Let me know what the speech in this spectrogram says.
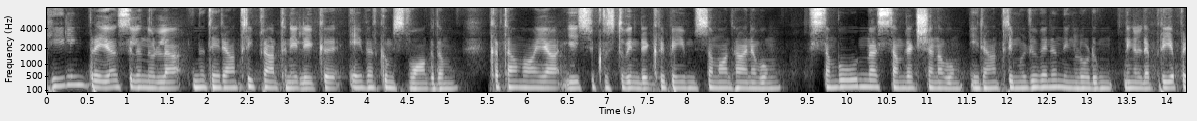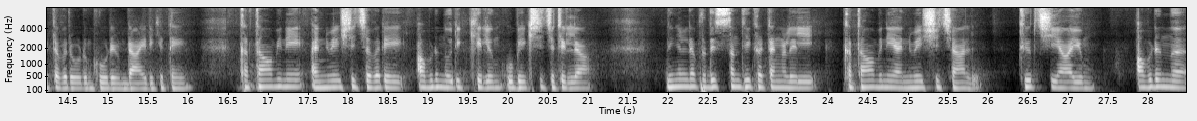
ഹീലിംഗ് പ്രേയേഴ്സിൽ നിന്നുള്ള ഇന്നത്തെ രാത്രി പ്രാർത്ഥനയിലേക്ക് ഏവർക്കും സ്വാഗതം. കർത്താവായ യേശു ക്രിസ്തുവിന്റെ കൃപയും സമാധാനവും സമ്പൂർണ സംരക്ഷണവും ഈ രാത്രി മുഴുവനും നിങ്ങളോടും നിങ്ങളുടെ പ്രിയപ്പെട്ടവരോടും കൂടെ ഉണ്ടായിരിക്കട്ടെ. കർത്താവിനെ അന്വേഷിച്ചവരെ അവിടുന്ന് ഒരിക്കലും ഉപേക്ഷിച്ചിട്ടില്ല. നിങ്ങളുടെ പ്രതിസന്ധി ഘട്ടങ്ങളിൽ കർത്താവിനെ അന്വേഷിച്ചാൽ തീർച്ചയായും അവിടുന്ന്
